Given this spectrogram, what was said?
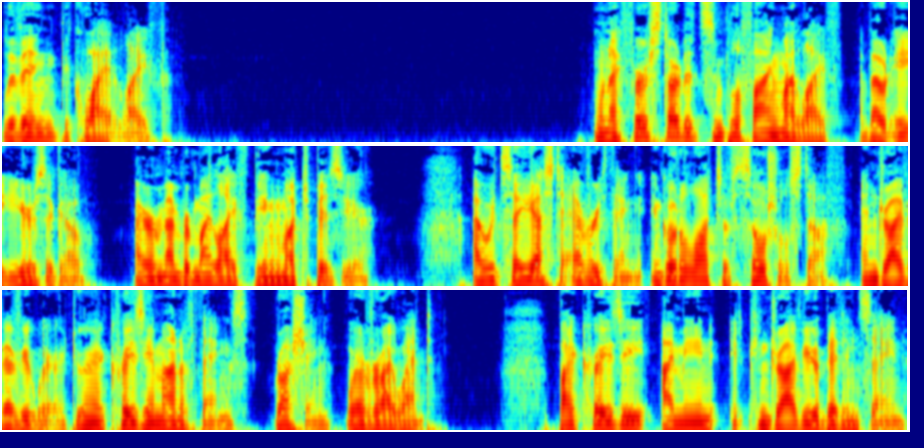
Living the Quiet Life. When I first started simplifying my life about eight years ago, I remember my life being much busier. I would say yes to everything and go to lots of social stuff and drive everywhere, doing a crazy amount of things, rushing wherever I went. By crazy, I mean it can drive you a bit insane.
